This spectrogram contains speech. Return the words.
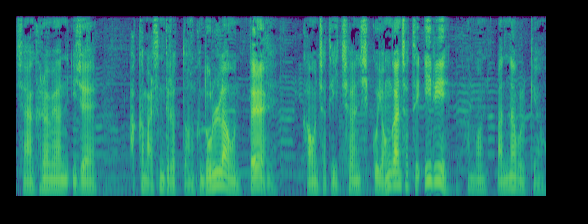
자 그러면 이제 아까 말씀드렸던 그 놀라운 네. 가온 차트 2019 연간 차트 1위 한번 만나볼게요.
